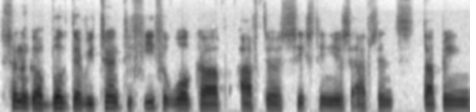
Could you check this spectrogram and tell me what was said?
Senegal booked their return to FIFA World Cup after 16 years absence, stopping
